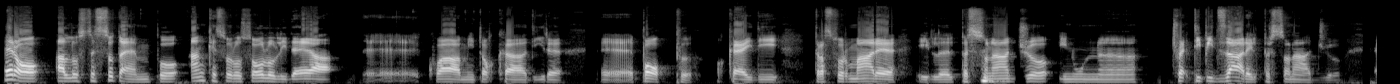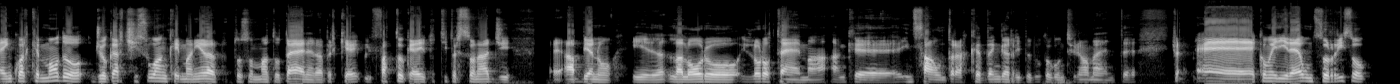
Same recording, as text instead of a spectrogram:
Però allo stesso tempo, anche solo solo l'idea, eh, qua mi tocca dire eh, pop, ok, di trasformare il, il personaggio in un cioè tipizzare il personaggio e in qualche modo giocarci su anche in maniera tutto sommato tenera, perché il fatto che tutti i personaggi eh, abbiano il, loro, il, loro, tema anche in soundtrack e venga ripetuto continuamente, cioè, è come dire, è un sorriso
